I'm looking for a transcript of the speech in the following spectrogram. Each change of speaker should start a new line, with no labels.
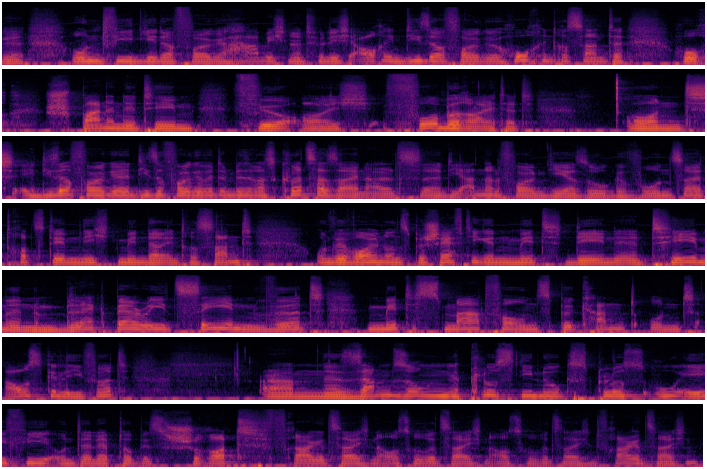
Podcast-Folge. Und wie in jeder Folge habe ich natürlich auch in dieser Folge hochinteressante, hochspannende Themen für euch vorbereitet. Und in dieser Folge, diese Folge wird ein bisschen was kürzer sein als äh, die anderen Folgen, die ihr so gewohnt seid, trotzdem nicht minder interessant. Und wir wollen uns beschäftigen mit den äh, Themen. BlackBerry 10 wird mit Smartphones bekannt und ausgeliefert. Ähm, Samsung plus Linux plus UEFI und der Laptop ist Schrott. Fragezeichen, Ausrufezeichen, Ausrufezeichen, Fragezeichen.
